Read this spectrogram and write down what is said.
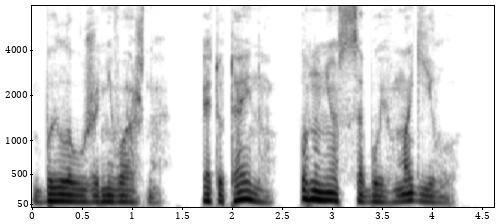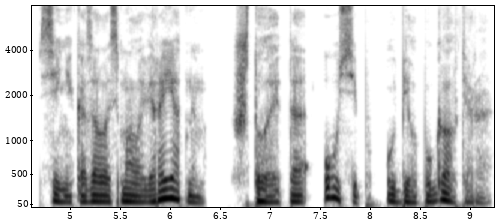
было уже неважно. Эту тайну он унес с собой в могилу. Сене казалось маловероятным, что это Осип убил бухгалтера.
